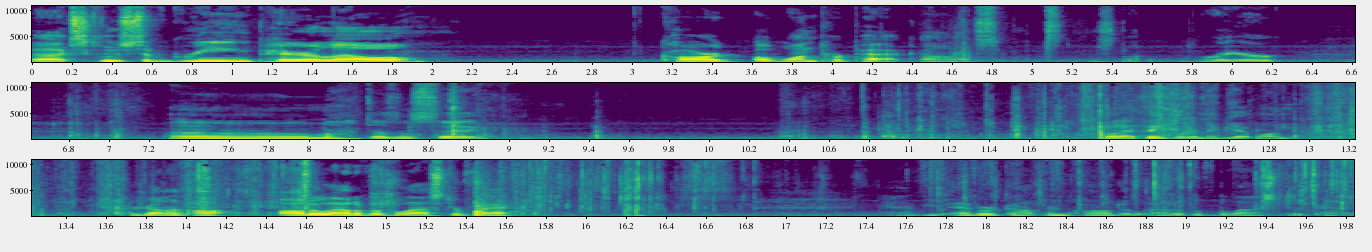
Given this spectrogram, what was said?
Uh, exclusive green parallel card. Oh, one per pack. Oh, that's, that's not rare. Um, doesn't say but I think we're going to get one. We got an auto out of a blaster pack. Have you ever gotten an auto out of a blaster pack?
